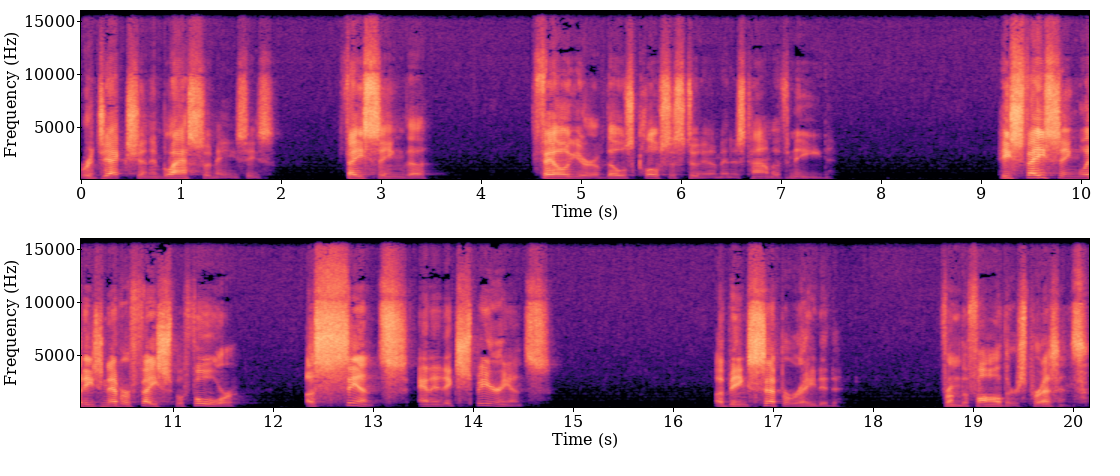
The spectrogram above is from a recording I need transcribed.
rejection and blasphemies. He's facing the failure of those closest to him in his time of need. He's facing what he's never faced before a sense and an experience of being separated from the Father's presence.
